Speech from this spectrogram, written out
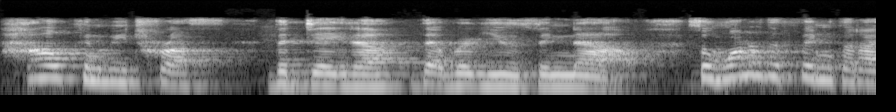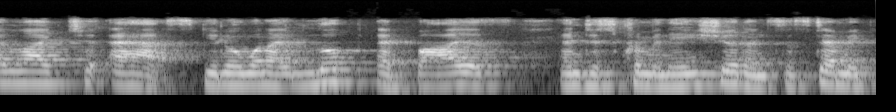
how can we trust the data that we're using now. So, one of the things that I like to ask, you know, when I look at bias and discrimination and systemic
